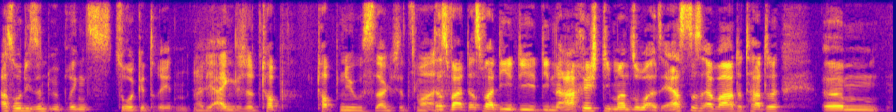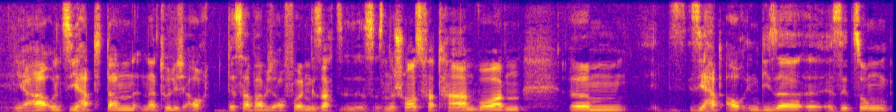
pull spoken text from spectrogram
ach so, die sind übrigens zurückgetreten. Ja, die eigentliche Top- Top News, sage ich jetzt mal. Das war, das war die, die, die Nachricht, die man so als erstes erwartet hatte. Ähm, ja, und sie hat dann natürlich auch, deshalb habe ich auch vorhin gesagt, es ist eine Chance vertan worden. Ähm, sie hat auch in dieser äh, Sitzung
